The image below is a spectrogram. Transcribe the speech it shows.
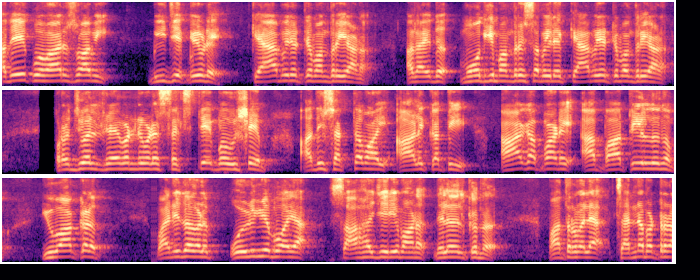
അതേ കുമാരസ്വാമി ബി ജെ പിയുടെ ക്യാബിനറ്റ് മന്ത്രിയാണ്. അതായത് മോദി മന്ത്രിസഭയിലെ ക്യാബിനറ്റ് മന്ത്രിയാണ്. പ്രജ്വൽ രേവണ്ണയുടെ സെക്സ് ടേപ്പ് വിഷയം അതിശക്തമായി ആളിക്കത്തി. ആകപ്പാടെ ആ പാർട്ടിയിൽ നിന്നും യുവാക്കളും വനിതകളും ഒഴിഞ്ഞുപോയ സാഹചര്യമാണ് നിലനിൽക്കുന്നത്. മാത്രമല്ല ചന്നപട്ടണ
